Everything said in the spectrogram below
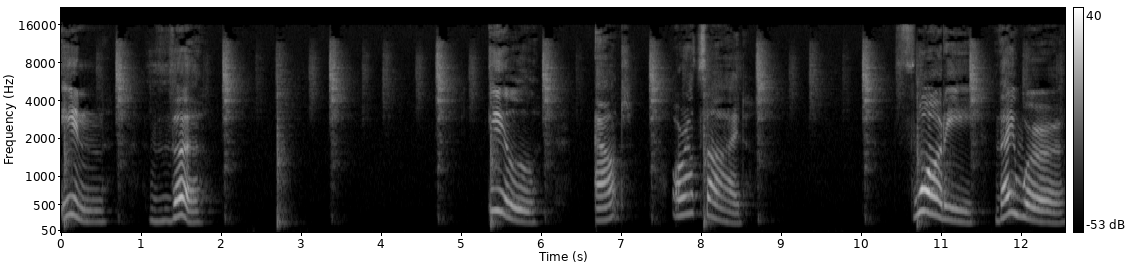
In, the. Il, out or outside. Fuori, they were.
